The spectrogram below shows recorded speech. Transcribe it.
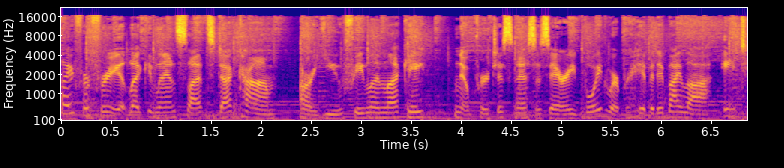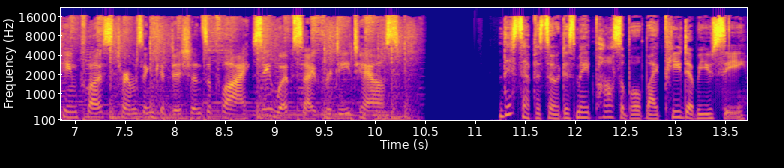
Play for free at LuckyLandSlots.com. Are you feeling lucky? No purchase necessary. Void where prohibited by law. 18 plus terms and conditions apply. See website for details. This episode is made possible by PWC.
